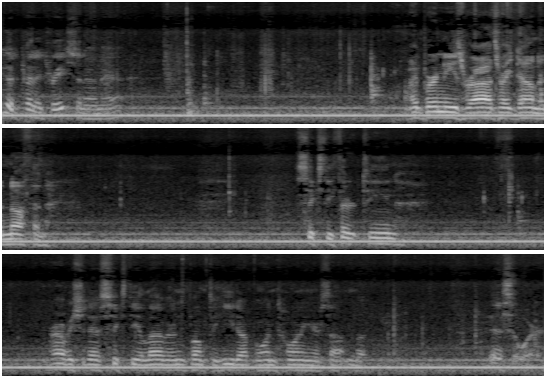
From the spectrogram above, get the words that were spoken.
Pretty good penetration on that. I burn these rods right down to nothing. 6013. Probably should have 6011, bump the heat up 120 or something, but this will work.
